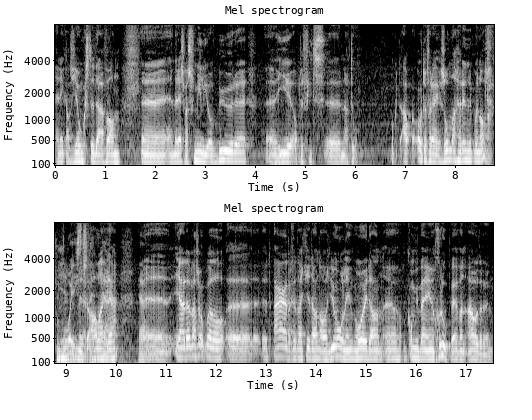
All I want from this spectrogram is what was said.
en ik als jongste daarvan. Uh, en de rest was familie of buren. Uh, hier op de fiets uh, naartoe. Ook de autovrije zondag herinner ik me nog. Mooi Met z'n allen, ja. Ja. ja. dat was ook wel het aardige dat je dan als jongeling hoor je dan, kom je bij een groep hè, van ouderen.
